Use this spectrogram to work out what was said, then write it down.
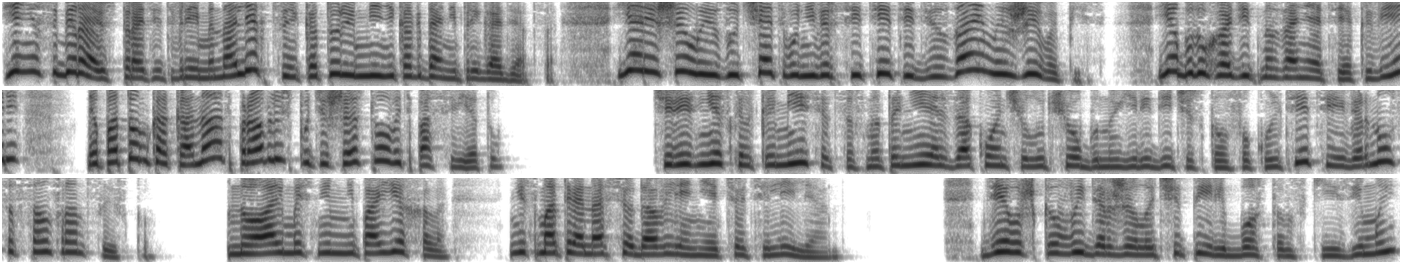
Я не собираюсь тратить время на лекции, которые мне никогда не пригодятся. Я решила изучать в университете дизайн и живопись. Я буду ходить на занятия к Вере, а потом, как она, отправлюсь путешествовать по свету. Через несколько месяцев Натаниэль закончил учебу на юридическом факультете и вернулся в Сан-Франциско. Но Альма с ним не поехала, несмотря на все давление тети Лилиан. Девушка выдержала четыре бостонские зимы,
